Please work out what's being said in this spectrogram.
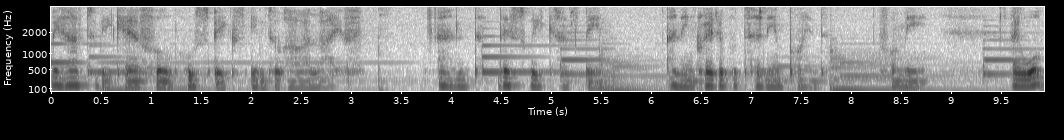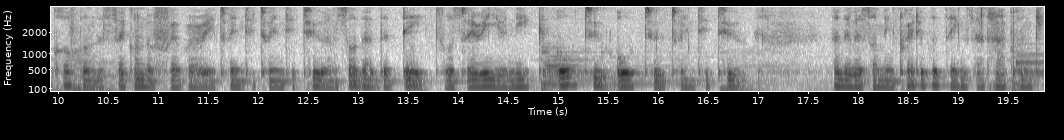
we have to be careful who speaks into our life. And this week has been an incredible turning point for me I woke up on the 2nd of February 2022 and saw that the date was very unique 020222. And there were some incredible things that happened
